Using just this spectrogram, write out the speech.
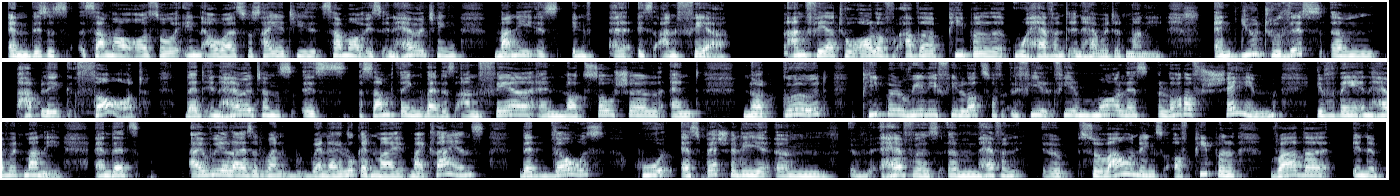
and this is somehow also in our society somehow is inheriting money is in uh, is unfair unfair to all of other people who haven't inherited money. And due to this um, public thought that inheritance is something that is unfair and not social and not good, people really feel lots of feel feel more or less a lot of shame if they inherit money. And that's I realize it when when I look at my my clients that those who especially um, have a, um, have an, uh, surroundings of people rather in a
